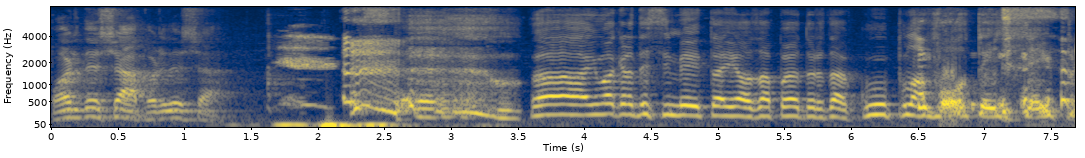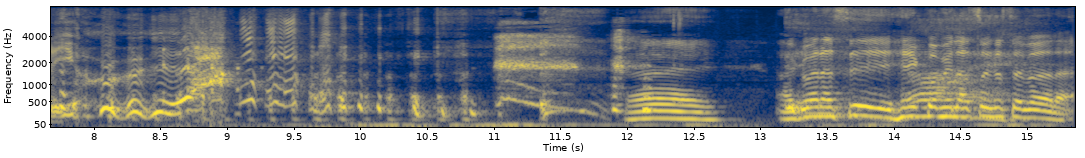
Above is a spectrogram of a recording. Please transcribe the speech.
Pode deixar, pode deixar. Ah, um agradecimento aí aos apoiadores da cúpula. Voltem sempre! Ai. Agora sim, recomendações Ai. da semana.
